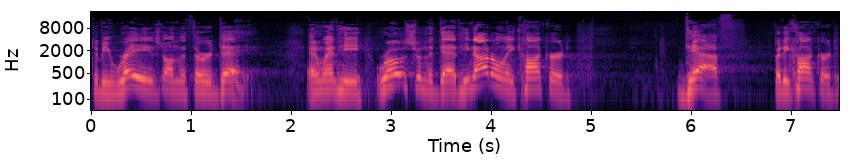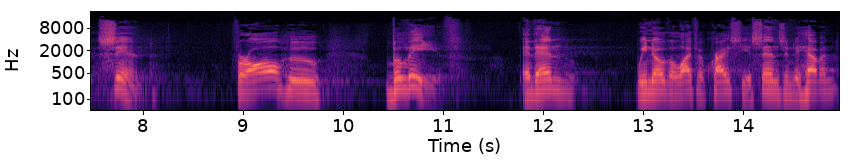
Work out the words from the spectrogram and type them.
to be raised on the third day. And when he rose from the dead, he not only conquered death, but he conquered sin for all who believe. And then we know the life of Christ. He ascends into heaven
